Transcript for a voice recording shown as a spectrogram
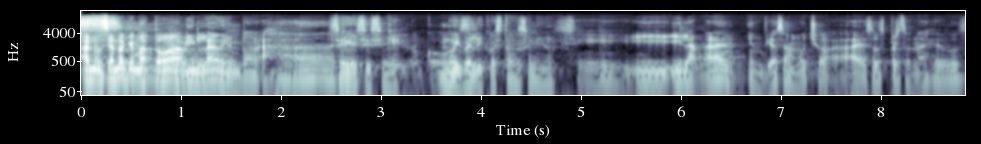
anunciando que mató a Bin Laden, va. Ajá. Sí, sí, sí. Qué loco. Muy bélico Estados Unidos. Sí, y, y la Mara endiosa mucho a esos personajes, vos.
